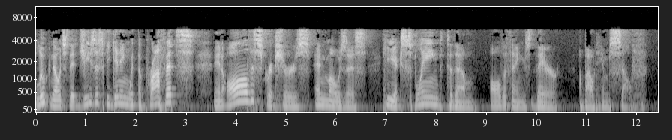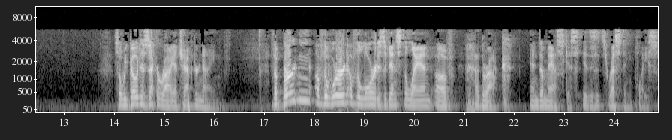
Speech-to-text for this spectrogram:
Luke notes that Jesus, beginning with the prophets and all the scriptures and Moses, he explained to them all the things there about himself. So we go to Zechariah chapter 9. The burden of the word of the Lord is against the land of Hadrach and Damascus is its resting place.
